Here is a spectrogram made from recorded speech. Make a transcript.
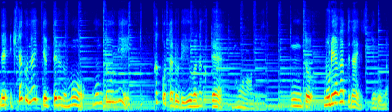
で行きたくないって言ってるのも、本当に確固たる理由はなくて、そうなんですね。うんと、盛り上がってないんです、自分が。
